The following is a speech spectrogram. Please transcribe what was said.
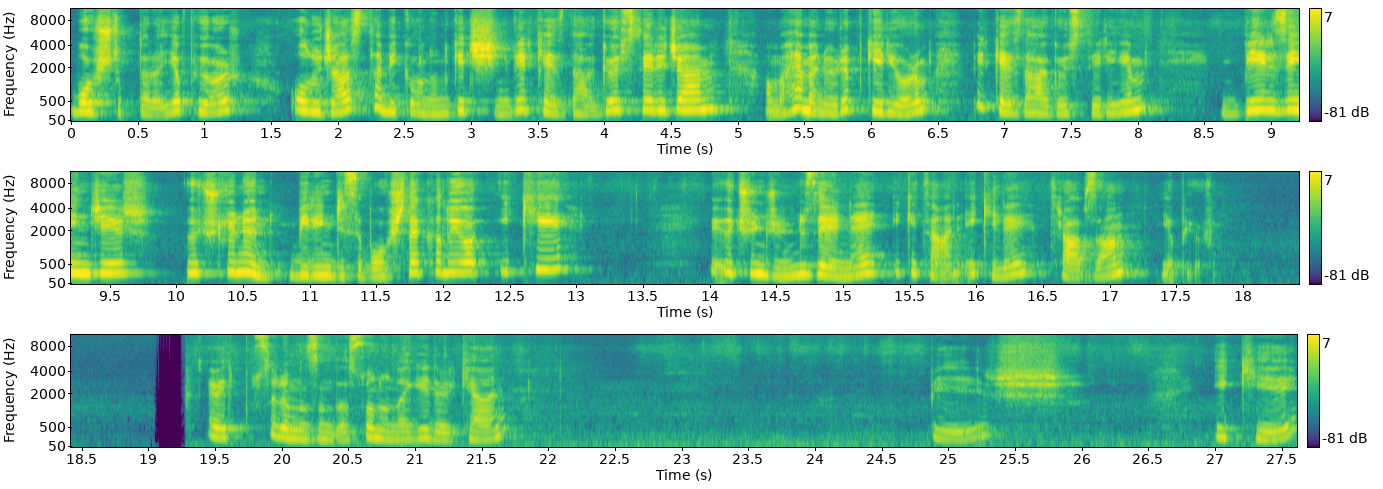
boşluklara yapıyor olacağız. Tabii ki onun geçişini bir kez daha göstereceğim ama hemen örüp geliyorum. Bir kez daha göstereyim. Bir zincir, üçlünün birincisi boşta kalıyor. 2 ve üçüncünün üzerine iki tane ikili trabzan yapıyorum. Evet bu sıramızın da sonuna gelirken bir iki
